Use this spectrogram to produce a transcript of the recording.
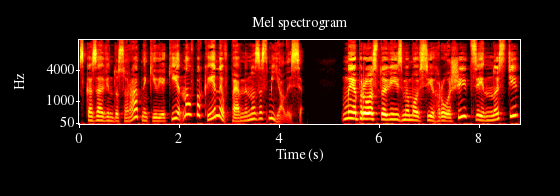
сказав він до соратників, які навпаки невпевнено засміялися. Ми просто візьмемо всі гроші, цінності,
